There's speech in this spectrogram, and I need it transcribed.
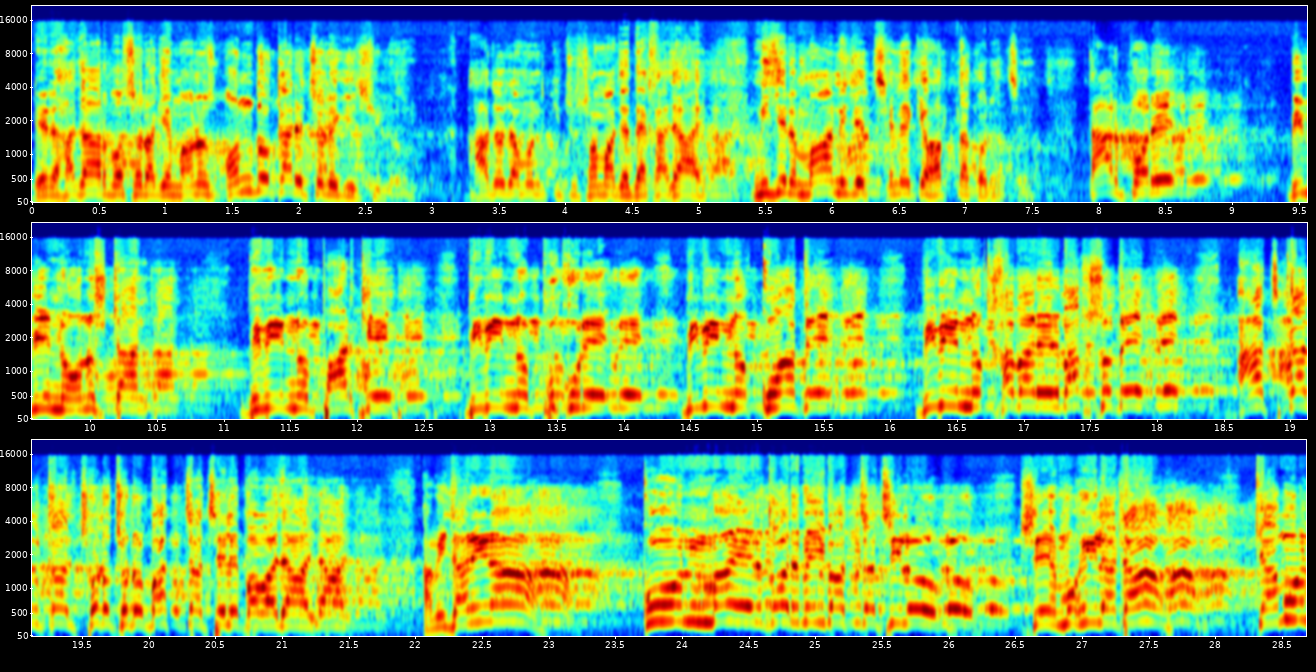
দেড় হাজার বছর আগে মানুষ অন্ধকারে চলে গিয়েছিল। আজও যেমন কিছু সমাজে দেখা যায়, নিজের মা নিজের ছেলেকে হত্যা করেছে। তারপরে বিভিন্ন অনুষ্ঠান, বিভিন্ন পার্কে, বিভিন্ন পুকুরে, বিভিন্ন কুয়াতে, বিভিন্ন খাবারের বাক্সতে আজকালকাল ছোট ছোট বাচ্চা ছেলে পাওয়া যায়। আমি জানি না কোন মায়ের গর্ভে এই বাচ্চা ছিল? সে মহিলাটা কেমন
